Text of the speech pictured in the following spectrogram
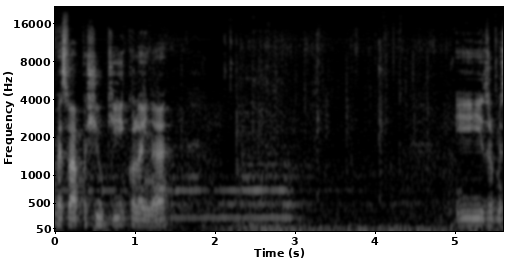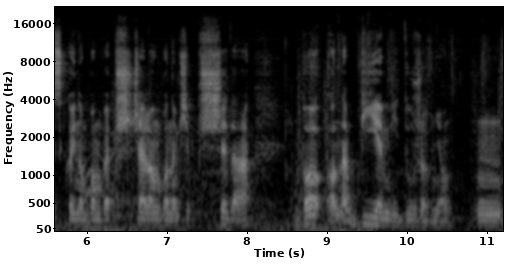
Wezwała posiłki kolejne. I zróbmy sobie kolejną bombę pszczelą, bo ona mi się przyda. Bo ona bije mi dużo w nią. Mm.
